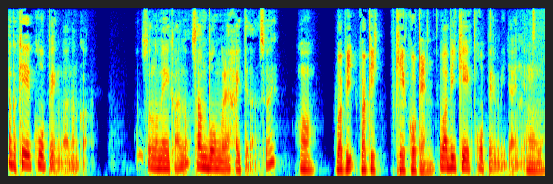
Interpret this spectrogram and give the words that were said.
なんか蛍光ペンがなんか、そのメーカーの3本ぐらい入ってたんですよね。ー、あ、わび、わび蛍光ペン。わび蛍光ペンみたいなやつうんが。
